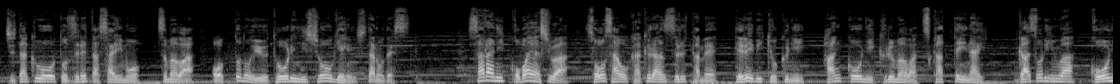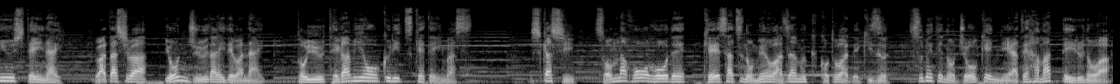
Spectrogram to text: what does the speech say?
自宅を訪れた際も、妻は夫の言う通りに証言したのです。さらに小林は捜査をか乱するためテレビ局に犯行に車は使っていない。ガソリンは購入していない。私は40代ではない。という手紙を送りつけています。しかし、そんな方法で警察の目を欺くことはできず、すべての条件に当てはまっているのは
